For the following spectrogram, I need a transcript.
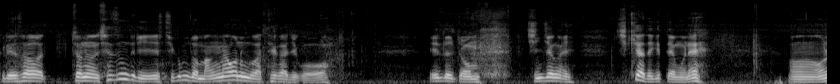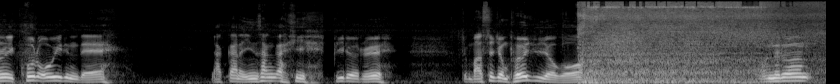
그래서 저는 새순들이 지금도 막 나오는 것 같아 가지고 얘들 좀 진정을 시켜야 되기 때문에 어, 오늘 9월 5일인데 약간의 인상가리 비료를 좀 맛을 좀 보여주려고 오늘은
